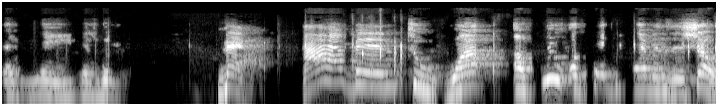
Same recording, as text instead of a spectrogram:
that you made as well. Now, I have been to one a few of KB Evans' shows,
